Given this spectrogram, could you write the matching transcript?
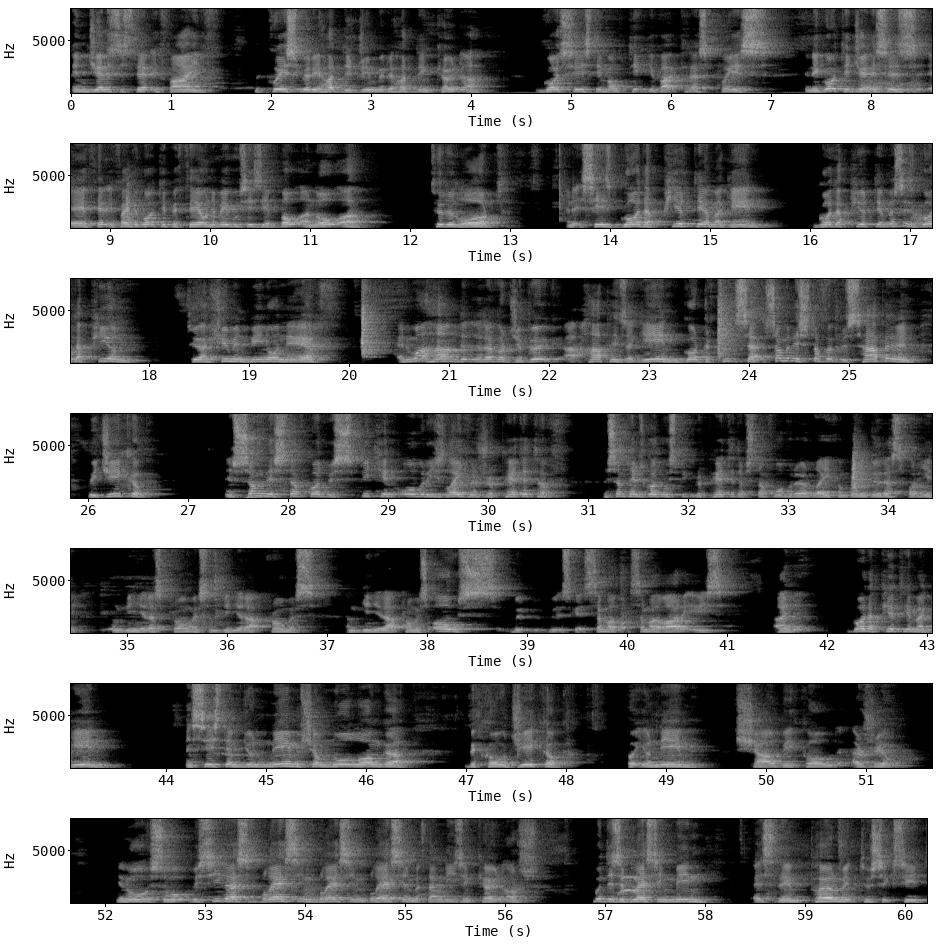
in Genesis 35, the place where he had the dream, where he had the encounter, God says to him, I'll take you back to this place and he got to Genesis uh, 35, he got to Bethel, and the Bible says he built an altar to the Lord. And it says God appeared to him again. God appeared to him. This is God appearing to a human being on the earth. And what happened at the river Jabbok happens again. God repeats it. Some of the stuff that was happening with Jacob, and some of the stuff God was speaking over his life was repetitive. And sometimes God will speak repetitive stuff over our life. I'm going to do this for you. I'm giving you this promise. I'm giving you that promise. I'm giving you that promise. Oh, All it's got similar, similarities. And God appeared to him again and says to him, Your name shall no longer be called Jacob, but your name shall be called Israel. You know, so we see this blessing, blessing, blessing within these encounters. What does the blessing mean? It's the empowerment to succeed.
